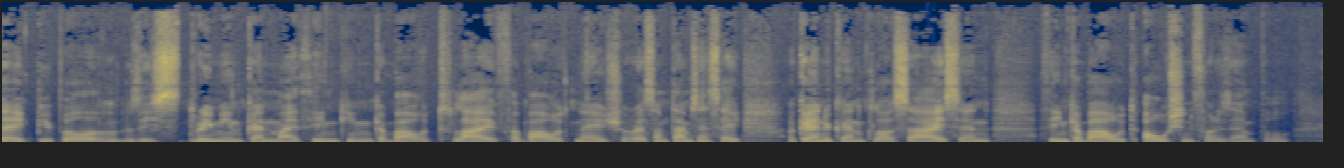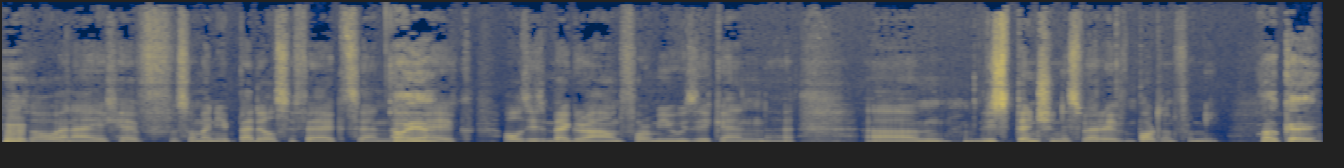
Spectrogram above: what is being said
take people this dreaming and my thinking about life, about nature. And sometimes and say, okay, you can close eyes and think about ocean, for example. Hmm. So and I have so many pedals effects, and Oh, I yeah. make all this background for music, and uh, um, this attention is very important for me. Okay,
